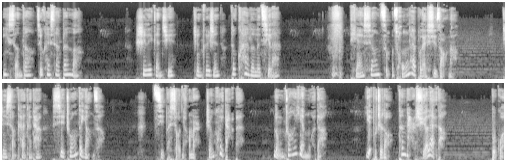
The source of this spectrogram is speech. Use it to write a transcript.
一想到就快下班了，石磊感觉整个人都快乐了起来。田香怎么从来不来洗澡呢？真想看看她卸妆的样子。鸡巴小娘们儿真会打扮。浓妆艳抹的，也不知道她哪儿学来的。不过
